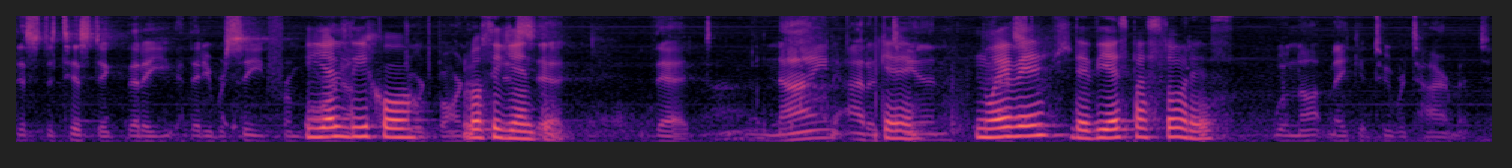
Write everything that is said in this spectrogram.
this statistic that he that he received from Y él dijo lo siguiente. said That nine out of Que ten Nueve de diez pastores will not make it to retirement.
